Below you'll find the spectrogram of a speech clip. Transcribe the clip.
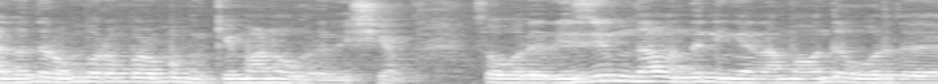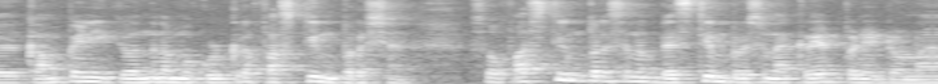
அது வந்து ரொம்ப ரொம்ப ரொம்ப முக்கியமான ஒரு விஷயம். ஸோ ஒரு ரிசியூம் தான் வந்து நீங்கள் நம்ம வந்து ஒரு கம்பெனிக்கு வந்து நம்ம கொடுக்குற ஃபஸ்ட் இம்ப்ரெஷன் ஸோ ஃபஸ்ட் இம்ப்ரெஷனை பெஸ்ட் இம்ப்ரெஷனை க்ரியேட் பண்ணிட்டோம்னா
